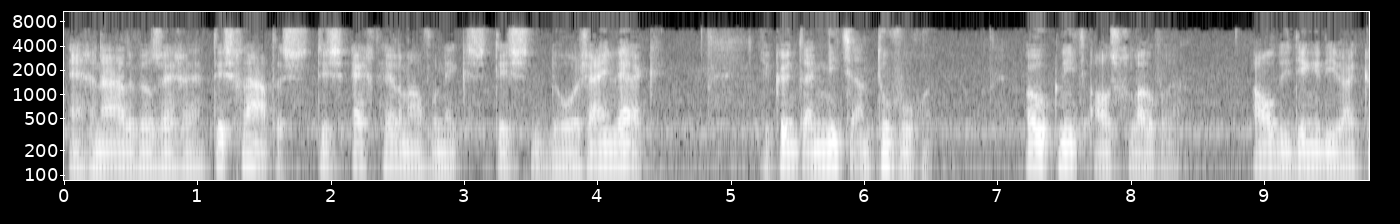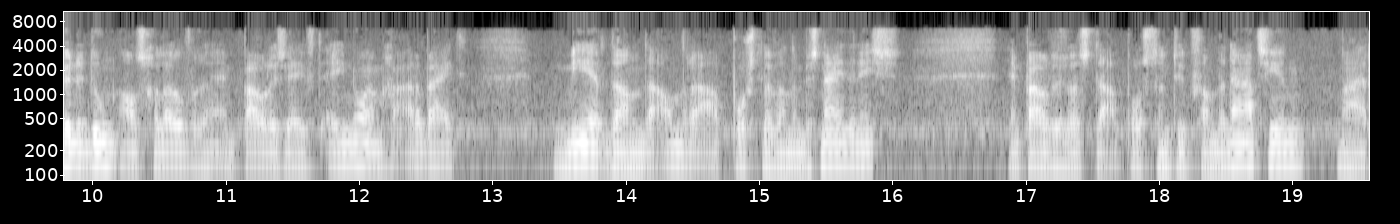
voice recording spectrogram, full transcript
En genade wil zeggen: het is gratis. Het is echt helemaal voor niks. Het is door zijn werk. Je kunt er niets aan toevoegen. Ook niet als gelovige. Al die dingen die wij kunnen doen als gelovigen. En Paulus heeft enorm gearbeid. Meer dan de andere apostelen van de besnijdenis. En Paulus was de apostel natuurlijk van de natieën. Maar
